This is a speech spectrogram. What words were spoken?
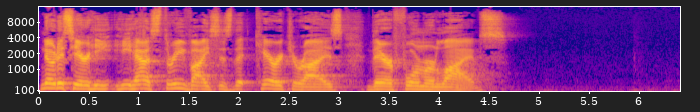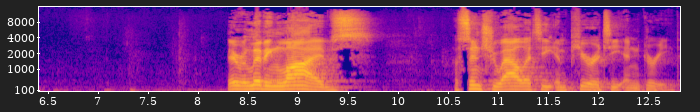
Notice here, he, he has three vices that characterize their former lives. They were living lives of sensuality, impurity, and greed.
